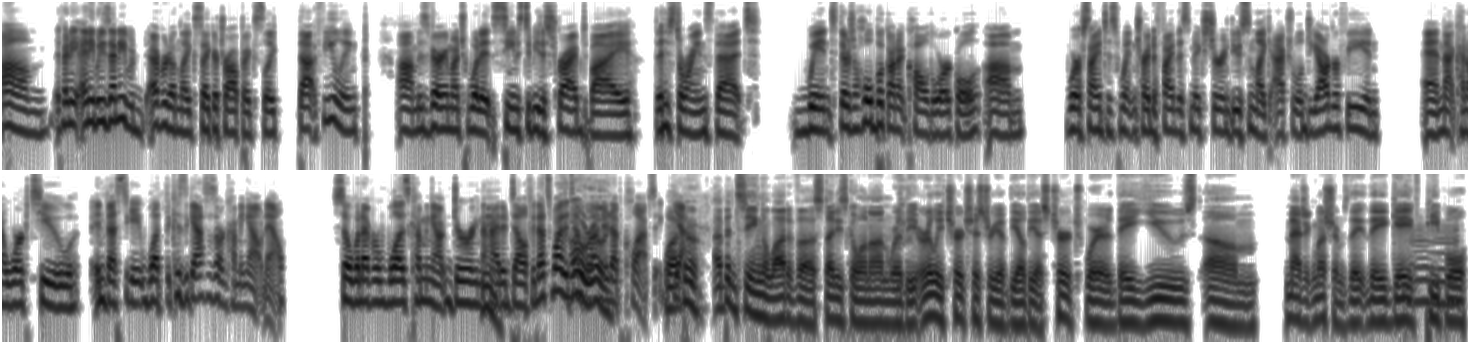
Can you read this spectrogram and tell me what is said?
Um, if any anybody's any ever done like psychotropics, like that feeling, um, is very much what it seems to be described by the historians that went. There's a whole book on it called Oracle, um, where scientists went and tried to find this mixture and do some like actual geography and and that kind of work to investigate what because the gases aren't coming out now. So whatever was coming out during the Hmm. height of Delphi, that's why the Oh, temple really? ended up collapsing. Well, yeah. I've been seeing a lot of uh, studies going on where the early church history of the LDS church, where they used um, magic mushrooms. They they gave Mm. people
